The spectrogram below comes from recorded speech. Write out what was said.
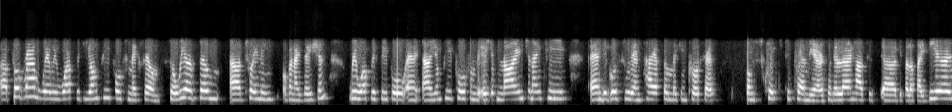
uh, program where we work with young people to make films. So we are a film uh, training organization. We work with people, uh, uh, young people from the age of 9 to 19, and they go through the entire filmmaking process from script to premiere. So they learn how to uh, develop ideas,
